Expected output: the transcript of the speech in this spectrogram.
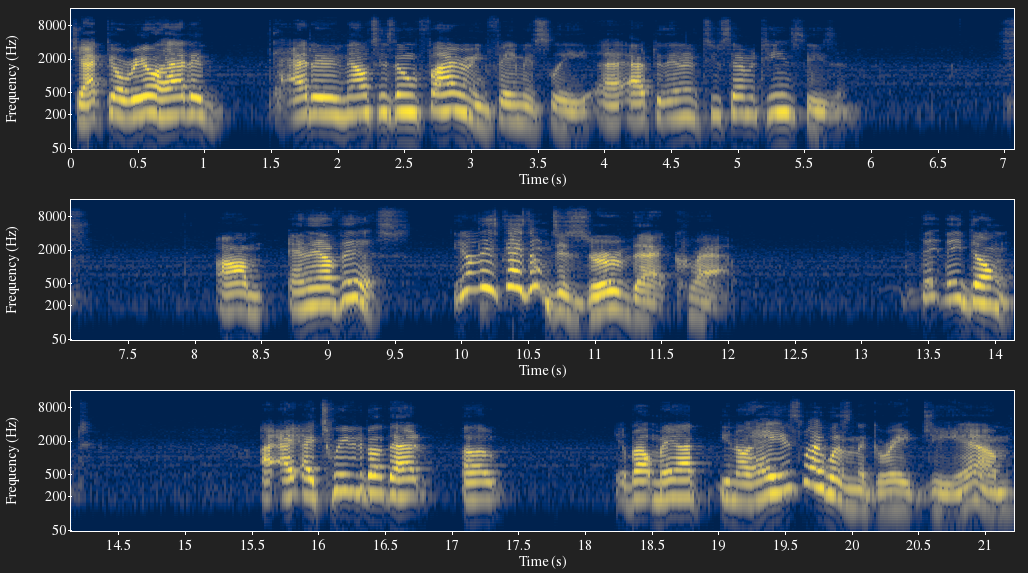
Jack Del Rio had to had to announce his own firing famously uh, after the end of the 2017 season. Um, and now this. You know, these guys don't deserve that crap. They, they don't. I, I, I tweeted about that, uh, about Mayock, you know, hey, this guy wasn't a great GM,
